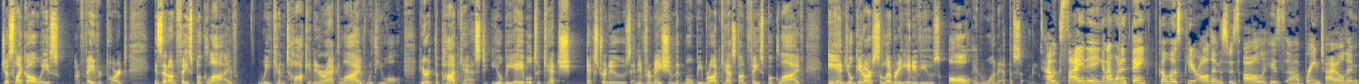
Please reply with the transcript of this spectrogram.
Just like always, our favorite part is that on Facebook Live, we can talk and interact live with you all. Here at the podcast, you'll be able to catch extra news and information that won't be broadcast on Facebook Live, and you'll get our celebrity interviews all in one episode. How exciting! And I want to thank co host Peter Alden. This was all his uh, brainchild, and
